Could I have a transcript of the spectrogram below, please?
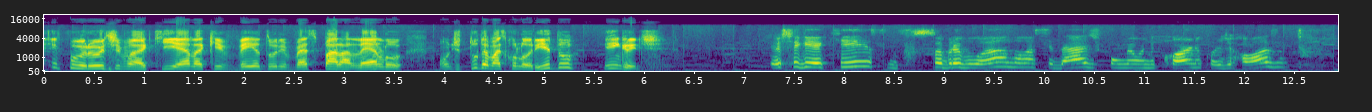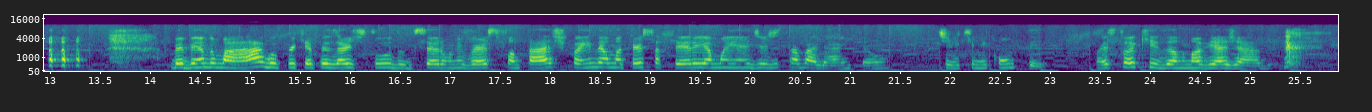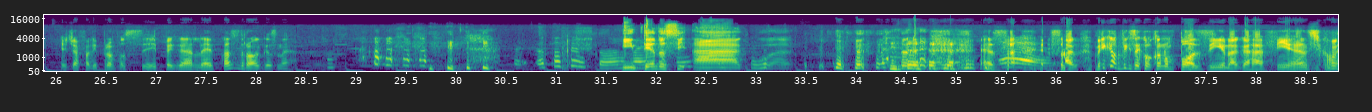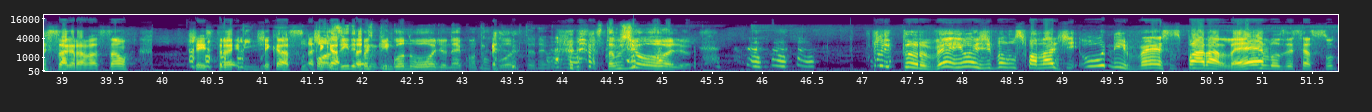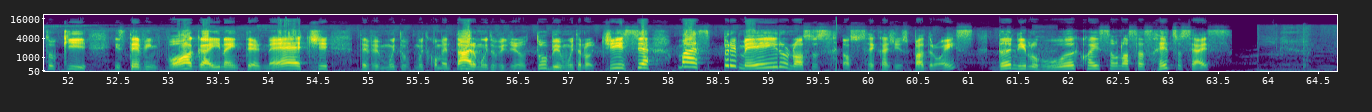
E por último aqui, ela que veio do universo paralelo, onde tudo é mais colorido, Ingrid. Eu cheguei aqui sobrevoando a cidade com o meu unicórnio cor-de-rosa, bebendo uma água, porque apesar de tudo, de ser um universo fantástico, ainda é uma terça-feira e amanhã é dia de trabalhar, então tive que me conter. Mas tô aqui dando uma viajada. Eu já falei pra você pegar leve com as drogas, né? Eu tô tentando. Entenda-se água. essa, é. essa água. Bem que eu vi que você colocando um pozinho na garrafinha antes de começar a gravação. Achei estranho. achei que era, um achei que depois pingou no olho, né? Contra gota, né? Estamos de olho. Muito bem, hoje vamos falar de universos paralelos, esse assunto que esteve em voga aí na internet, teve muito, muito comentário, muito vídeo no YouTube, muita notícia, mas primeiro, nossos, nossos recadinhos padrões. Danilo Rua, quais são nossas redes sociais?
